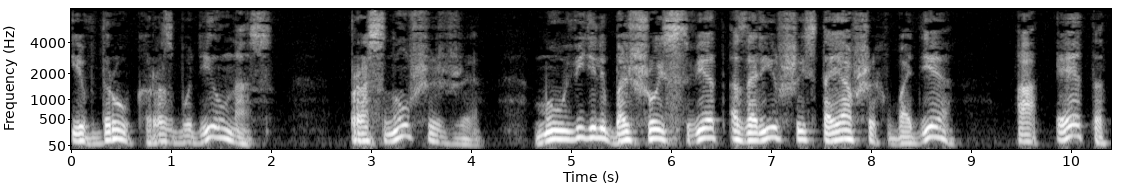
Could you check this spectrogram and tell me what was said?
и вдруг разбудил нас. Проснувшись же, мы увидели большой свет, озаривший стоявших в воде, а этот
